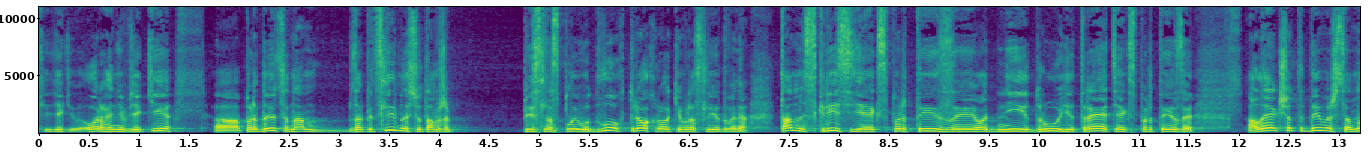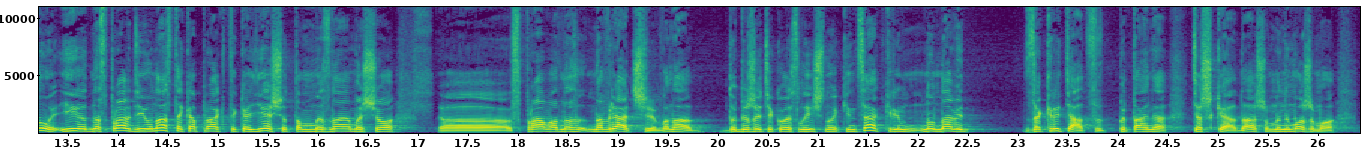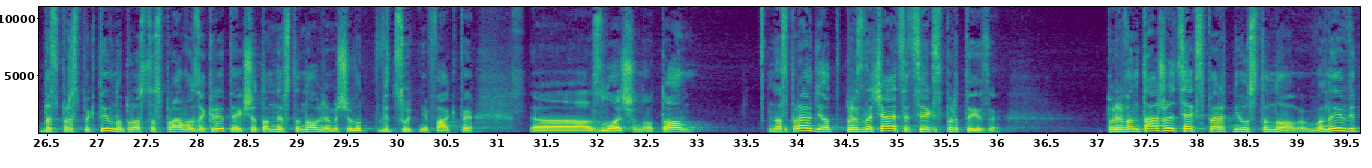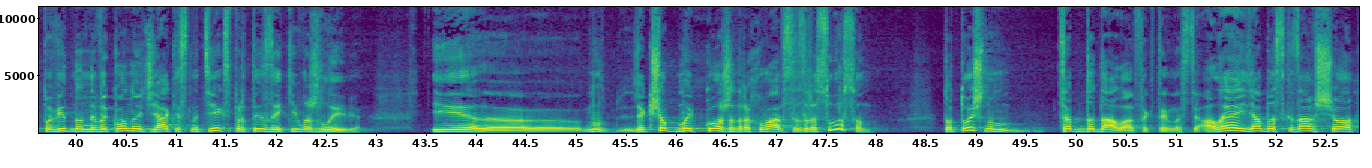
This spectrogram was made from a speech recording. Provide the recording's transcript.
органів, які передаються нам за підслідністю, там вже після спливу двох-трьох років розслідування. Там скрізь є експертизи, одні, другі, треті експертизи. Але якщо ти дивишся, ну і насправді і у нас така практика є, що там ми знаємо, що е, справа навряд чи вона добіжить якогось логічного кінця, крім ну навіть закриття. Це питання тяжке, да? що ми не можемо безперспективно просто справу закрити, якщо там не встановлюємо, що от відсутні факти е, злочину. То насправді от призначаються ці експертизи. Перевантажуються експертні установи. Вони відповідно не виконують якісно ті експертизи, які важливі. І е, ну, якщо б ми кожен рахувався з ресурсом, то точно це б додало ефективності. Але я би сказав, що,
